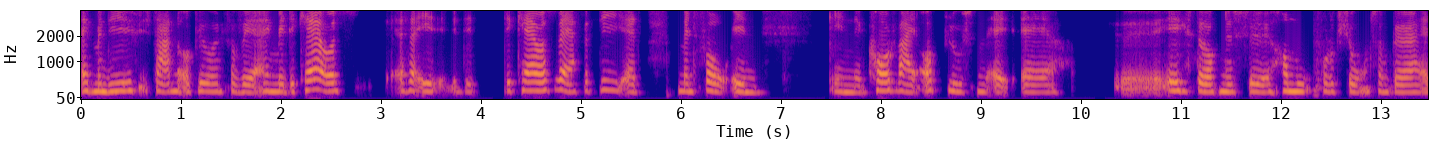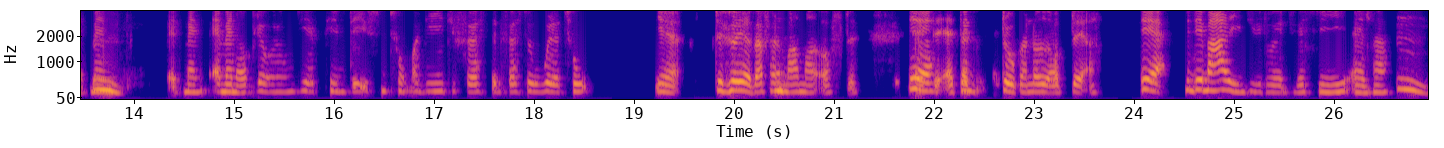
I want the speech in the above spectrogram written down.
at man lige i starten oplever en forværing. Men det kan også, altså, det, det kan også være fordi, at man får en, en kortvej opblussen af, af øh, ægstokkenes øh, hormonproduktion, som gør, at man, mm. at, man, at man oplever nogle af de her PMD-symptomer lige de første, den første uge eller to. Ja, det hører jeg i hvert fald mm. meget, meget ofte, ja, at, at der men, dukker noget op der. Ja, men det er meget individuelt, vil jeg sige. Altså. Mm.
